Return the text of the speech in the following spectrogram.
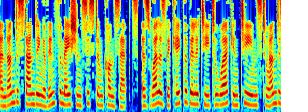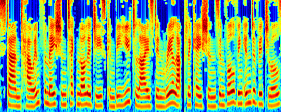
and understanding of information system concepts, as well as the capability to work in teams to understand how information technologies can be utilized in real applications involving individuals,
